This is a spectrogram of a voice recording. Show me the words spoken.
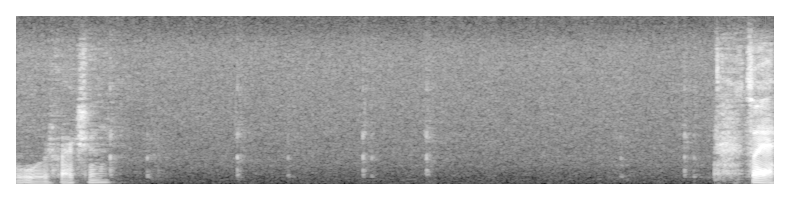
Ooh, reflection. So yeah,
